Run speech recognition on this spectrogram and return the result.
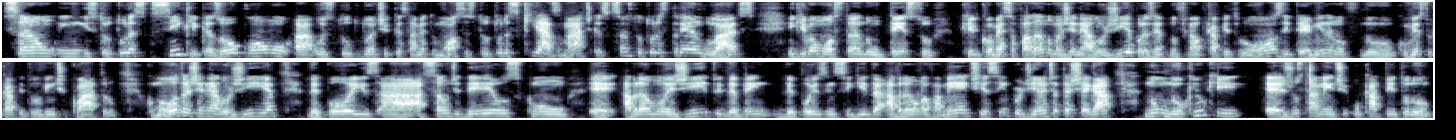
são em estruturas cíclicas, ou como a, o estudo do Antigo Testamento mostra, estruturas quiasmáticas, que são estruturas triangulares, em que vão mostrando um texto que ele começa falando uma genealogia, por exemplo, no final do capítulo 11 e termina no, no, começo do capítulo 24 com uma outra genealogia, depois a ação de Deus com é, Abraão no Egito e depois em seguida Abraão novamente e assim por diante até chegar num núcleo que é justamente o capítulo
